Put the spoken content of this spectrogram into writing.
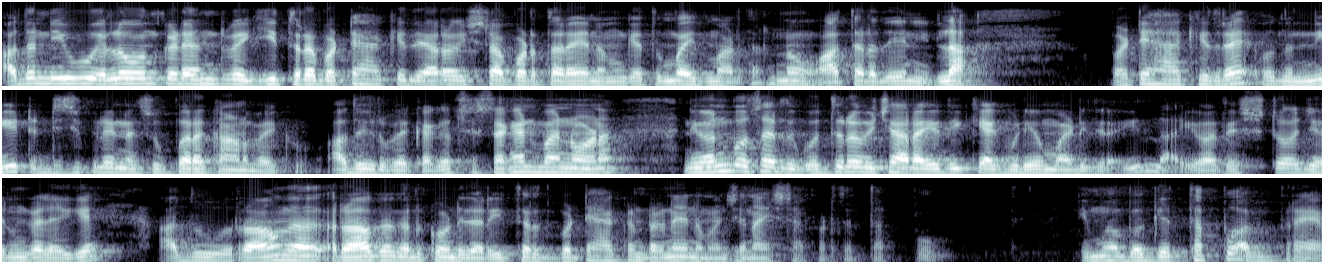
ಅದನ್ನು ನೀವು ಎಲ್ಲೋ ಒಂದು ಕಡೆ ಅಂದ್ಬೇಕು, ಈ ಥರ ಬಟ್ಟೆ ಹಾಕಿದ್ರೆ ಯಾರೋ ಇಷ್ಟಪಡ್ತಾರೆ, ನಮಗೆ ತುಂಬ ಇದು ಮಾಡ್ತಾರೆ. ನೋ ಆ ಥರದ್ದೇನಿಲ್ಲ ಬಟ್ಟೆ ಹಾಕಿದರೆ ಒಂದು ನೀಟ್ ಡಿಸಿಪ್ಲಿನ್ ಸೂಪರಾಗಿ ಕಾಣಬೇಕು. ಅದು ಇರಬೇಕಾಗುತ್ತೆ. ಸೆಕೆಂಡ್ ಪಾಯಿಂಟ್ ನೋಡೋಣ. ನೀವು ಅನ್ಬೋದು ಸರ್, ಇದು ಗೊತ್ತಿರೋ ವಿಚಾರ, ಇದಕ್ಕೆ ಯಾಕೆ ವಿಡಿಯೋ ಮಾಡಿದ್ರೆ ಇಲ್ಲ ಇವತ್ತೆಷ್ಟೋ ಜನಗಳಿಗೆ ಅದು ರಾಂಗ್ ರಾಂಗ್ ಆಗಿ ಅನ್ಕೊಂಡಿದ್ದಾರೆ ಈ ಥರದ ಬಟ್ಟೆ ಹಾಕೊಂಡ್ರೆ ನಮ್ಮ ಜನ ಇಷ್ಟಪಡ್ತಾರೆ. ತಪ್ಪು. ನಿಮ್ಮ ಬಗ್ಗೆ ತಪ್ಪು ಅಭಿಪ್ರಾಯ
